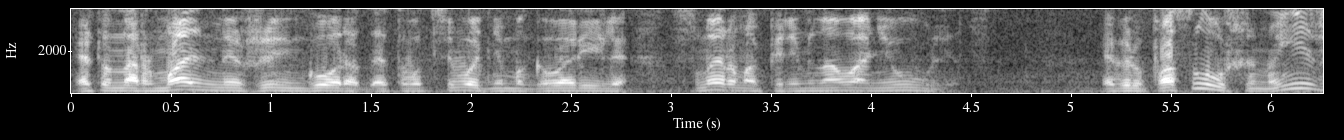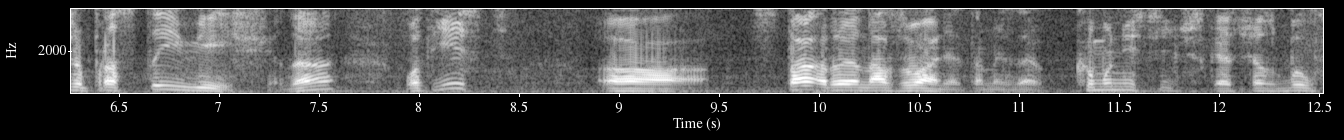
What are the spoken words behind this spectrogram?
Это нормальная жизнь города. Это вот сегодня мы говорили с мэром о переименовании улиц. Я говорю, послушай, но есть же простые вещи, да? Вот есть а, старое название, там, не знаю, коммунистическое. Я сейчас был в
